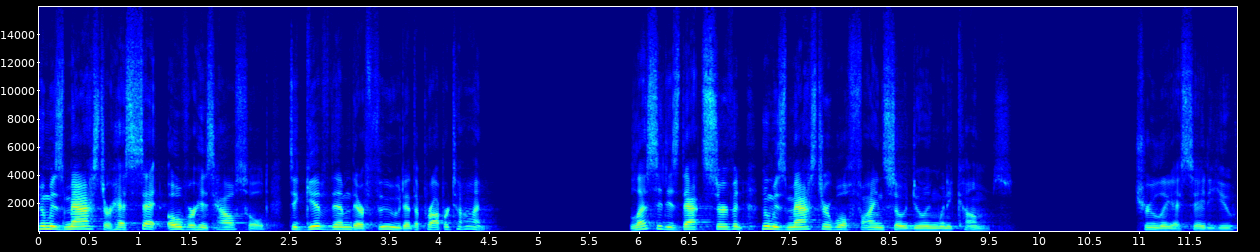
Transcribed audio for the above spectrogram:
whom his master has set over his household to give them their food at the proper time? Blessed is that servant whom his master will find so doing when he comes. Truly, I say to you,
